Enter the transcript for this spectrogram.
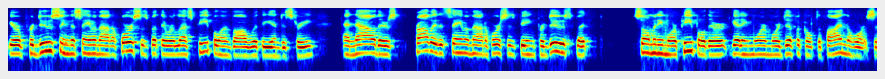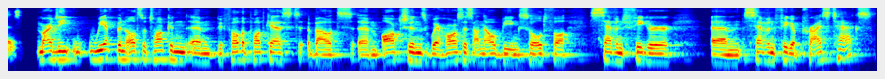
you're producing the same amount of horses, but there were less people involved with the industry. And now there's probably the same amount of horses being produced, but so many more people, they're getting more and more difficult to find the horses. Margie, we have been also talking um, before the podcast about um, auctions where horses are now being sold for seven figure um, seven figure price tags.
